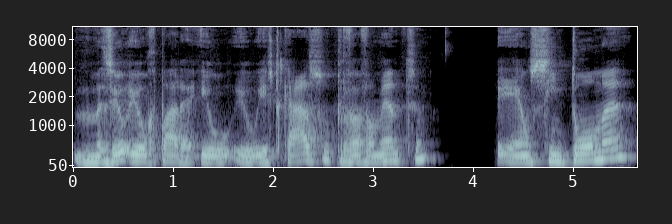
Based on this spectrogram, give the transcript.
Mas eu, eu repara, eu, eu, este caso provavelmente é um sintoma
